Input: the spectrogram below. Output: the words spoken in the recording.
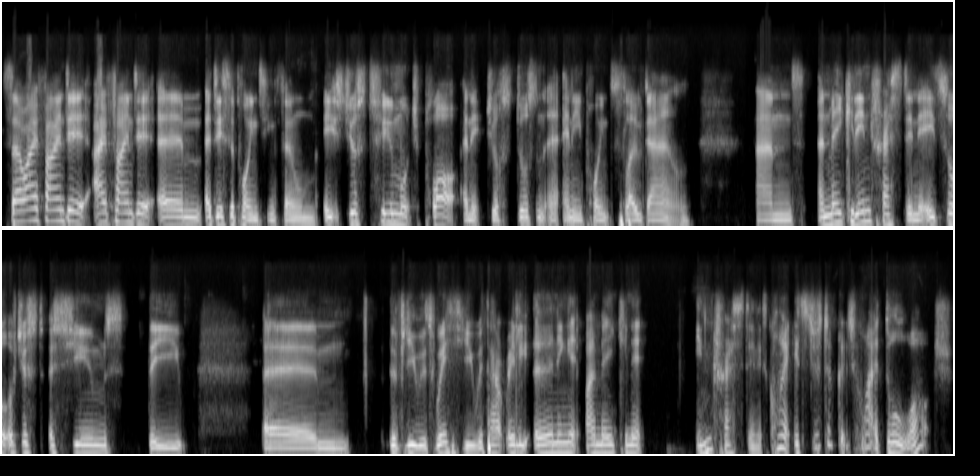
So I find it I find it um, a disappointing film. It's just too much plot and it just doesn't at any point slow down and and make it interesting. It sort of just assumes the um the viewers with you without really earning it by making it interesting. It's quite. It's just a. It's quite a dull watch.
